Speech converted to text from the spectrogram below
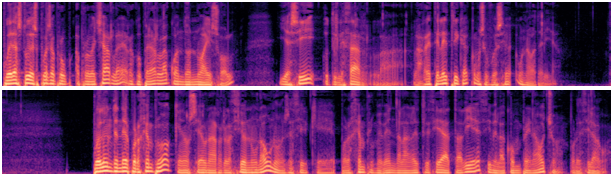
puedas tú después aprovecharla y recuperarla cuando no hay sol y así utilizar la red eléctrica como si fuese una batería. Puedo entender, por ejemplo, que no sea una relación uno a uno, es decir, que, por ejemplo, me vendan la electricidad a 10 y me la compren a 8, por decir algo.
